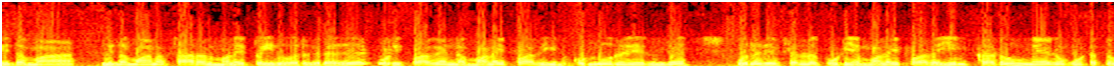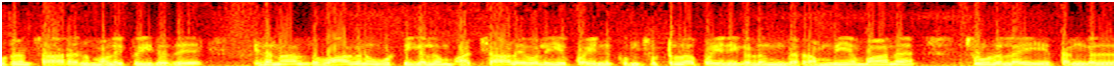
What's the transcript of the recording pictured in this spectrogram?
மிதமா மிதமான சாரல் மழை பெய்து வருகிறது. குறிப்பாக இந்த மலைப்பாதையில் குன்னூரிலிருந்து உதகை செல்லக்கூடிய மலைப்பாதையில் கடும் மேகமூட்டத்துடன் சாரல் மழை பெய்தது. இதனால் வாகன ஓட்டிகளும் அச்சாலை வழியை பயணிக்கும் சுற்றுலா பயணிகளும் இந்த ரம்மியமான சூழலை தங்கள்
